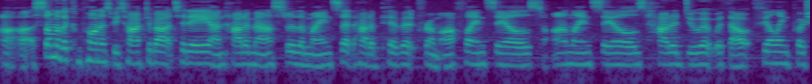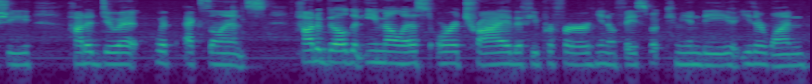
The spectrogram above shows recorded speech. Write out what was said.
Uh, some of the components we talked about today on how to master the mindset, how to pivot from offline sales to online sales, how to do it without feeling pushy, how to do it with excellence, how to build an email list or a tribe if you prefer you know facebook community either one.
